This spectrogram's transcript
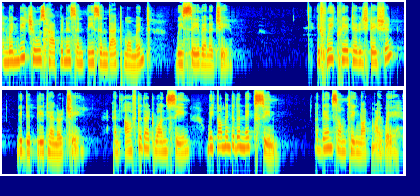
And when we choose happiness and peace in that moment, we save energy. If we create irritation, we deplete energy. And after that one scene, we come into the next scene. Again, something not my way.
